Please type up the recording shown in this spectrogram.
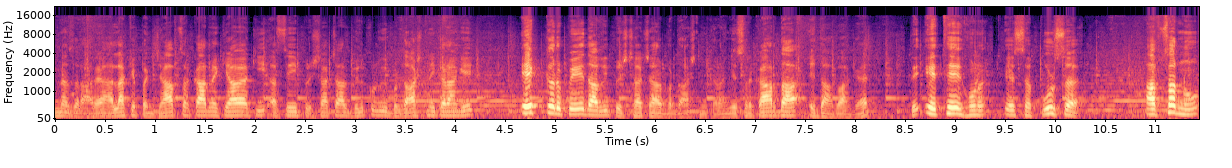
ਨਜ਼ਰ ਆ ਰਿਹਾ। ਹਾਲਾਂਕਿ ਪੰਜਾਬ ਸਰਕਾਰ ਨੇ ਕਿਹਾ ਹੋਇਆ ਕਿ ਅਸੀਂ ਭ੍ਰਿਸ਼ਟਾਚਾਰ ਬਿਲਕੁਲ ਵੀ ਬਰਦਾਸ਼ਤ ਨਹੀਂ ਕਰਾਂਗੇ। 1 ਰੁਪਏ ਦਾ ਵੀ ਭ੍ਰਿਸ਼ਟਾਚਾਰ ਬਰਦਾਸ਼ਤ ਨਹੀਂ ਕਰਾਂਗੇ। ਸਰਕਾਰ ਦਾ ਇਹ ਦਾਅਵਾ ਹੈ ਤੇ ਇੱਥੇ ਹੁਣ ਇਸ ਪੁਲਿਸ ਅਫਸਰ ਨੂੰ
